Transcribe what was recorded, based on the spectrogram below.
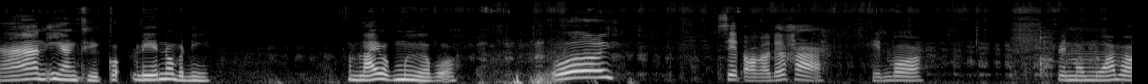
นั่นอีหยังถือเกาะเลนเนาะบัดนี้ทำร้ายบักมือบ่โอ้ย เสร็จออกแล้วเด้อค่ะ เห็นบ่เป็นมัวมัวบ่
